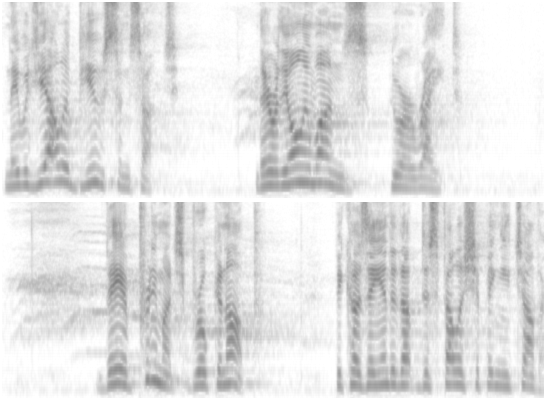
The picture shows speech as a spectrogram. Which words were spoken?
And they would yell abuse and such. They were the only ones who are right. They have pretty much broken up because they ended up disfellowshipping each other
